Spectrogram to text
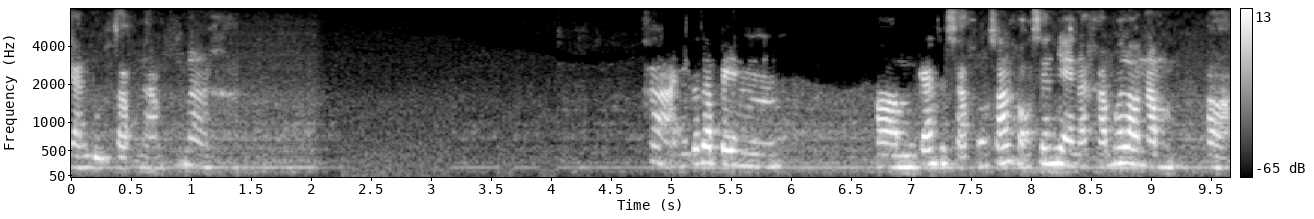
การดูดซับน้ำที่มากค่ะ ค่ะ อันนี้ก็จะเป็นการศึกษาโครงสร้างของเส้นใยนะคะ เมื่อเรานำอ่า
